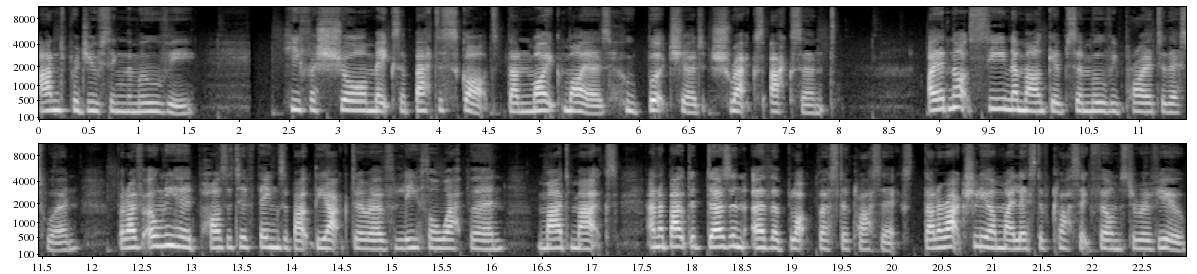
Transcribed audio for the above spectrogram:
and producing the movie. He for sure makes a better Scot than Mike Myers, who butchered Shrek's accent. I had not seen a Mel Gibson movie prior to this one, but I've only heard positive things about the actor of Lethal Weapon, Mad Max, and about a dozen other blockbuster classics that are actually on my list of classic films to review.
